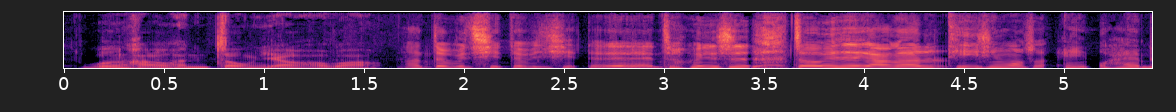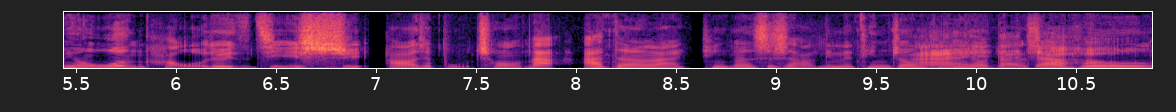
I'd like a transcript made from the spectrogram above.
问好很重要，好不好？啊，对不起，对不起，对对对，周医师，周医师刚刚提醒我说，哎，我还没有问好，我就一直继续，好，就补充。那阿德来，请跟事实好龄的听众朋友打招呼。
